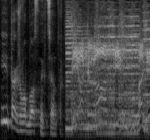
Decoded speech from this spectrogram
и также в областных центрах. Биографию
